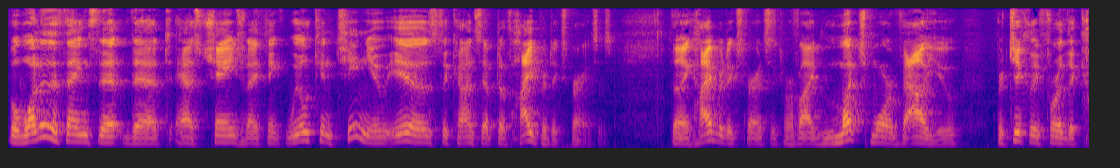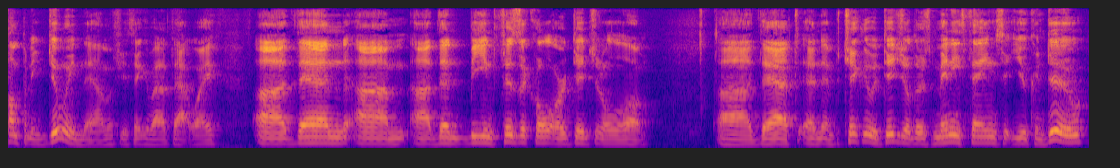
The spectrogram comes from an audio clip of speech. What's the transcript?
But one of the things that, that has changed and I think will continue is the concept of hybrid experiences. That I think hybrid experiences can provide much more value, particularly for the company doing them, if you think about it that way, uh, than, um, uh, than being physical or digital alone. Uh, that and, and particularly with digital, there's many things that you can do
